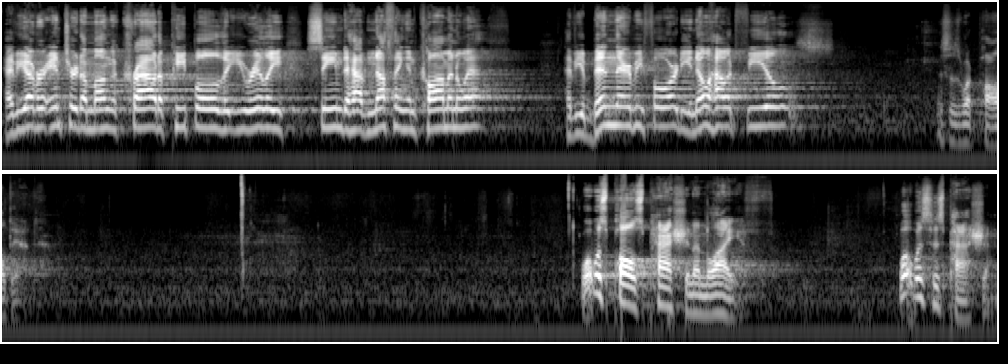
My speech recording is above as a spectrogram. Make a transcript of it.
Have you ever entered among a crowd of people that you really seem to have nothing in common with? Have you been there before? Do you know how it feels? This is what Paul did. What was Paul's passion in life? What was his passion?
